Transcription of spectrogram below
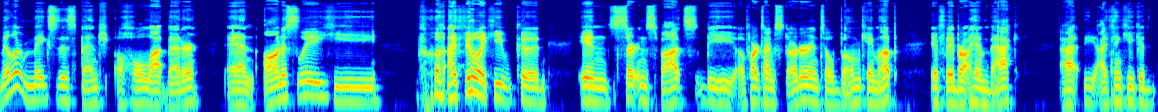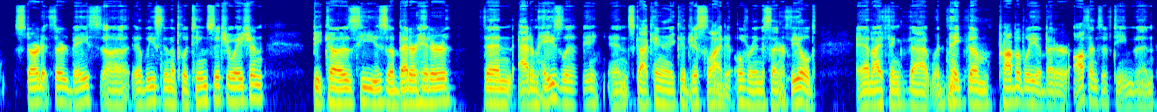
Miller makes this bench a whole lot better. And honestly, he I feel like he could in certain spots be a part-time starter until Bohm came up if they brought him back. Uh, I think he could start at third base, uh, at least in a platoon situation, because he's a better hitter than Adam Haseley, and Scott Kingery could just slide over into center field. And I think that would make them probably a better offensive team than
